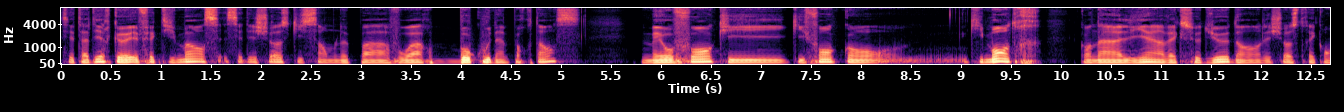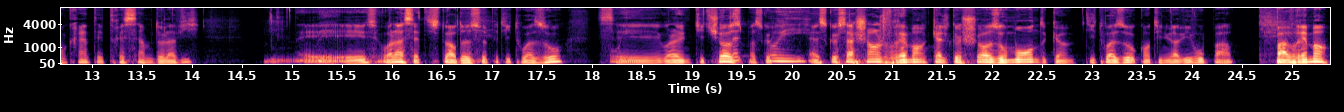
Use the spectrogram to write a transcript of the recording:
C'est-à-dire qu'effectivement, c'est des choses qui semblent ne pas avoir beaucoup d'importance, mais au fond qui, qui font qu'on, qui montrent qu'on a un lien avec ce Dieu dans les choses très concrètes et très simples de la vie. Et, et voilà, cette histoire de ce petit oiseau, c'est voilà une petite chose parce que est-ce que ça change vraiment quelque chose au monde qu'un petit oiseau continue à vivre ou pas? Pas vraiment.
